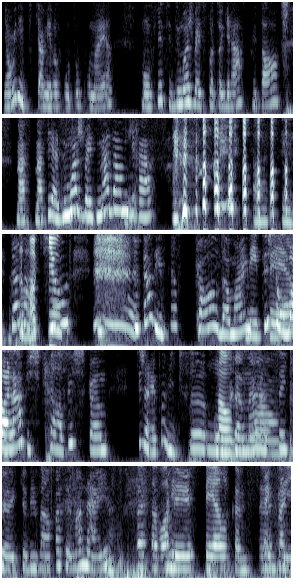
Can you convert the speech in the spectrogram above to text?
ils ont eu des petites caméras photos pour Noël. Mon fils, il dit Moi, je vais être photographe plus tard. Ma, ma fille, a dit Moi, je vais être Madame Graff. Ah, c'est tellement cute. cute. Tout le temps des petits calls de même. Des Tu sais, je suis au volant, puis je suis crampée, je suis comme. Tu sais, j'aurais pas vécu ça Non. autrement, tu sais, que, que des enfants tellement naïfs. Recevoir Mais- des perles comme ça, Exactement, c'est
